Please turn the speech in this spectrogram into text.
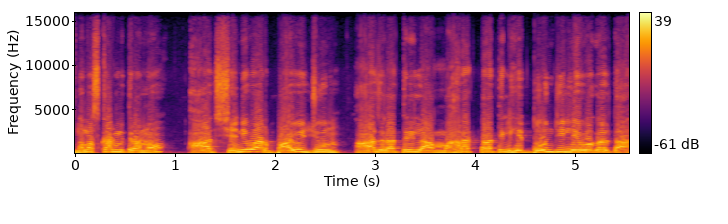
नमस्कार मित्रांनो आज शनिवार बावीस जून आज रात्रीला महाराष्ट्रातील हे दोन जिल्हे वगळता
